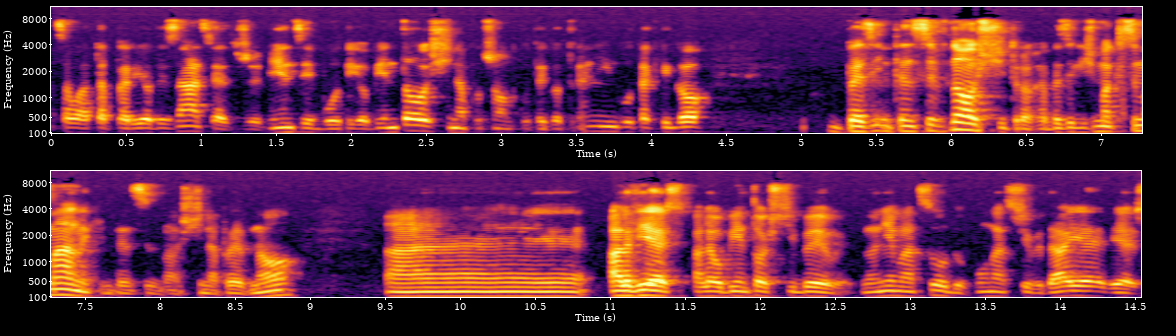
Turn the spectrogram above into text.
cała ta periodyzacja, że więcej było tej objętości na początku tego treningu, takiego bez intensywności trochę, bez jakichś maksymalnych intensywności na pewno, eee, ale wiesz, ale objętości były. No nie ma cudów. U nas się wydaje, wiesz,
